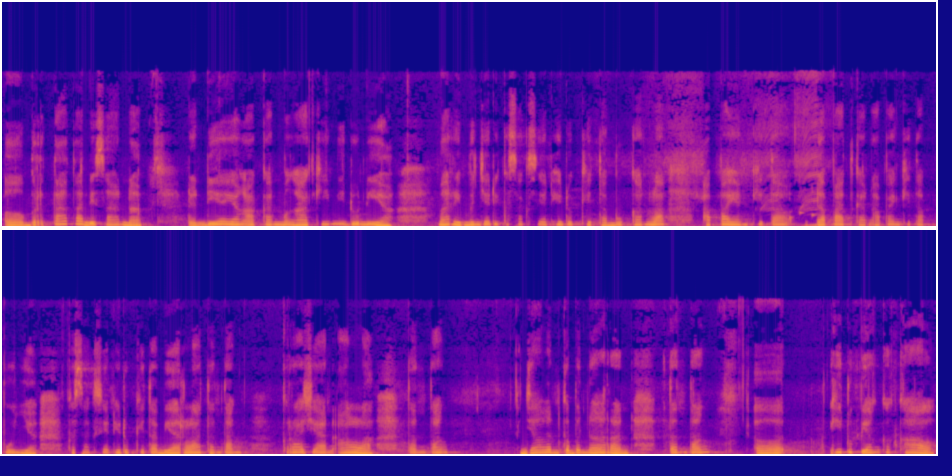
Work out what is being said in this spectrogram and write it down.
uh, bertata di sana dan dia yang akan menghakimi dunia. Mari menjadi kesaksian hidup kita bukanlah apa yang kita dapatkan, apa yang kita punya. Kesaksian hidup kita biarlah tentang kerajaan Allah, tentang jalan kebenaran, tentang uh, hidup yang kekal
